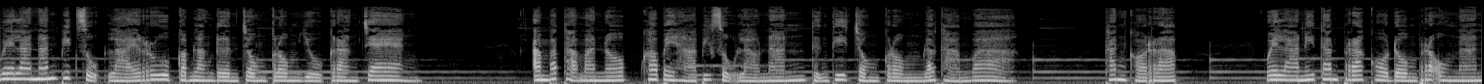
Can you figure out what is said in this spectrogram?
เวลานั้นภิกษุหลายรูปกำลังเดินจงกรมอยู่กลางแจ้ง อัมพัธมานพเข้าไปหาภิกษุเหล่านั้นถึงที่จงกรมแล้วถามว่า ท่านขอรับ เวลานี้ท่านพระโคดมพระองค์นั้น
